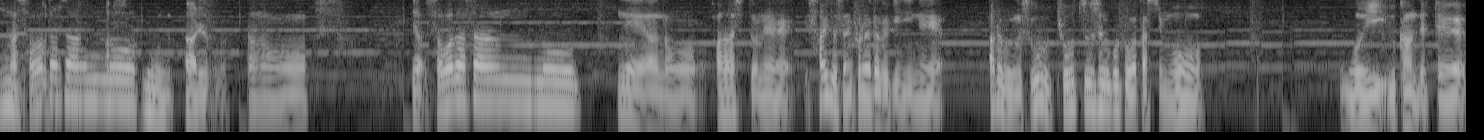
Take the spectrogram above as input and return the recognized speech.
ん。今、澤田さん。の、うん、ありがとうございます。あの、いや、澤田さん。のね、あの、話とね、西条さん。に振られたときにね、ある部分すごく共通することを私も思い浮かん。でて、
